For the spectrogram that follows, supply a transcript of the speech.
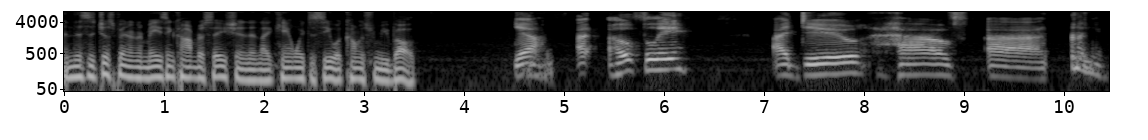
And this has just been an amazing conversation. And I can't wait to see what comes from you both. Yeah. I hopefully I do have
